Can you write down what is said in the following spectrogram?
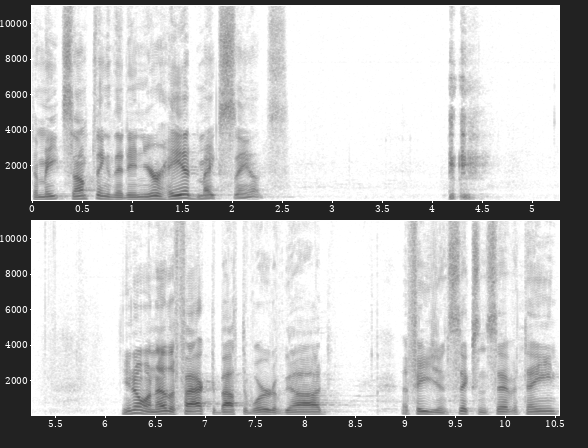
to meet something that in your head makes sense? you know, another fact about the Word of God Ephesians 6 and 17,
